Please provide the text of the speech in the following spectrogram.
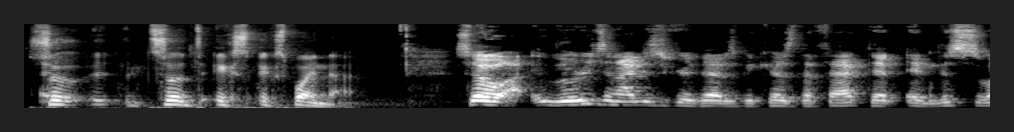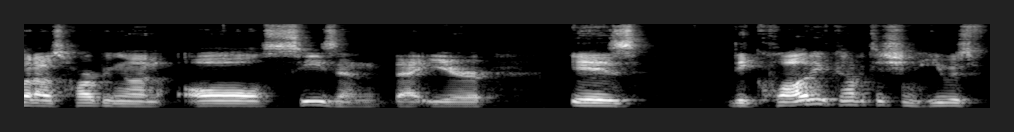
So so ex- explain that. So the reason I disagree with that is because the fact that, and this is what I was harping on all season that year, is the quality of competition he was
